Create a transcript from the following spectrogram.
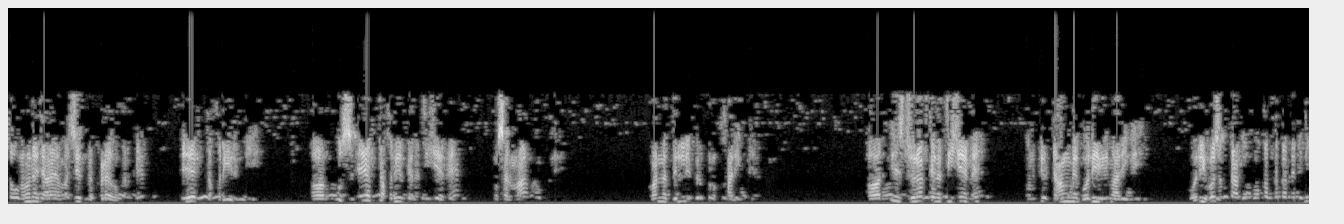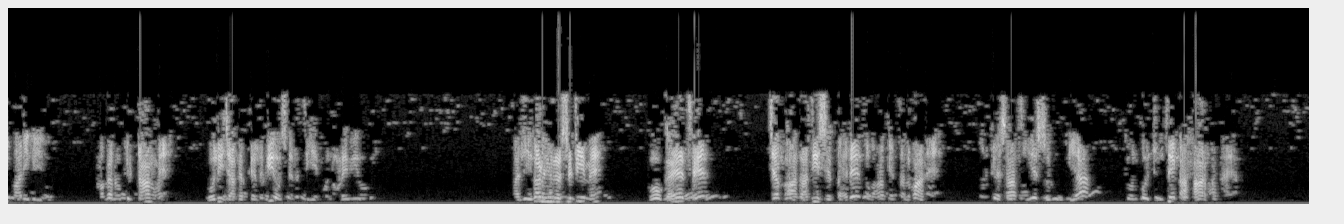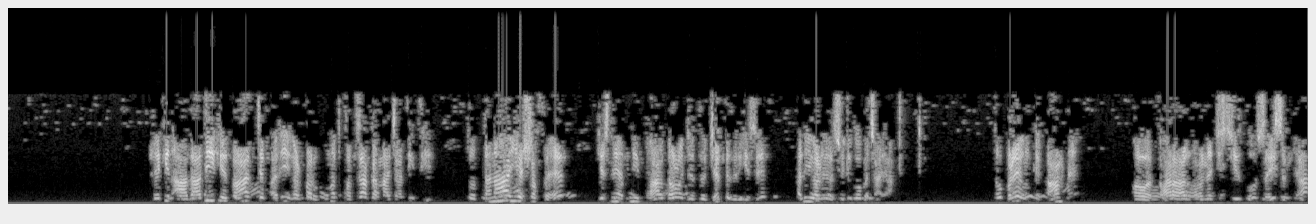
तो उन्होंने जाए मस्जिद में खड़े होकर के एक तकरीर की। और उस एक तकरीर के नतीजे में मुसलमान रुक गए वरना दिल्ली बिल्कुल खाली हो जाता। और इस जुरत के नतीजे में उनकी टांग में गोली भी मारी गई। गोली हो सकता कि उनको कत्ल करने के लिए मारी गई हो, मगर उनकी टांग में गोली जाकर के लगी उसके नतीजे में लड़े भी हो गई। अलीगढ़ यूनिवर्सिटी में वो गए थे जब आज़ादी से पहले तो वहाँ के तलबा ने उनके साथ ये शुरू किया कि उनको जूते का हार बनाया लेकिन आज़ादी के बाद जब अलीगढ़ पर हुकूमत कब्जा करना चाहती थी तो तनहा यह शख्स है जिसने अपनी भाग दौड़ जद्दोजहद के ज़रिए से अलीगढ़ यूनिवर्सिटी को बचाया। तो बड़े उनके काम हैं और बहरहाल उन्होंने जिस चीज़ को सही समझा,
